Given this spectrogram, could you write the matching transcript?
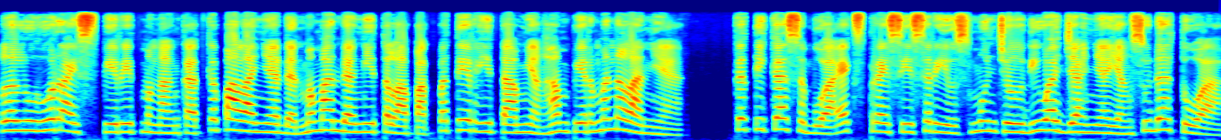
Leluhur Ice Spirit mengangkat kepalanya dan memandangi telapak petir hitam yang hampir menelannya ketika sebuah ekspresi serius muncul di wajahnya yang sudah tua.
